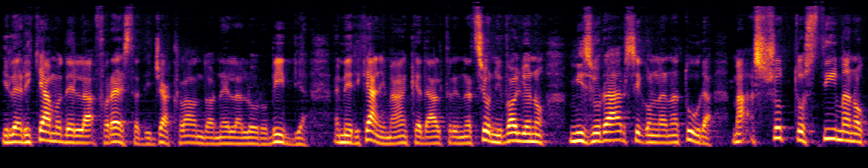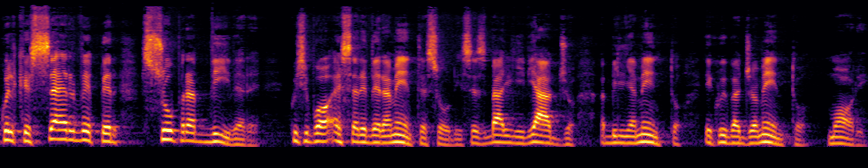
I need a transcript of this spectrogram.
Il richiamo della foresta di Jack London nella loro Bibbia, americani ma anche da altre nazioni, vogliono misurarsi con la natura, ma sottostimano quel che serve per sopravvivere. Qui si può essere veramente soli. Se sbagli viaggio, abbigliamento, equipaggiamento, muori.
